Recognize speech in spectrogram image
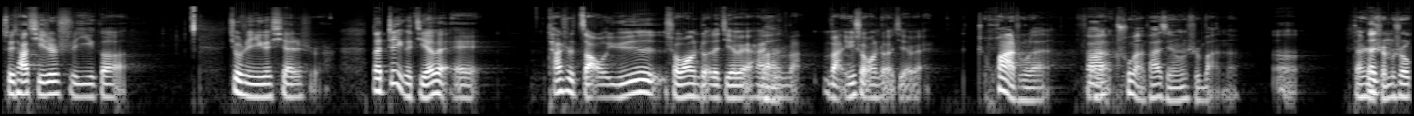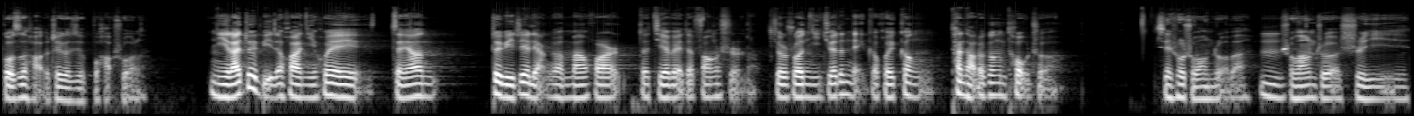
所以它其实是一个就是一个现实。那这个结尾，它是早于守望者的结尾，还是晚晚晚于守望者的结尾？画出来发啊出版发行是晚的，嗯，但是什么时候构思好的，这个就不好说了。你来对比的话，你会怎样对比这两个漫画的结尾的方式呢？就是说，你觉得哪个会更探讨的更透彻？先说守望者吧，嗯，守望者是以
